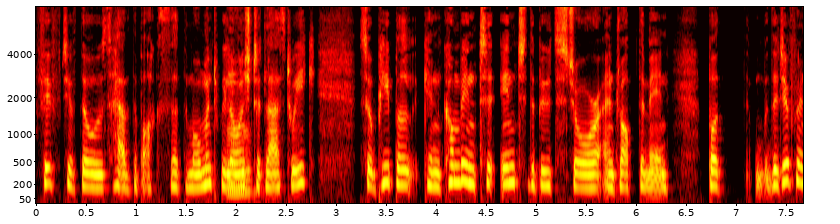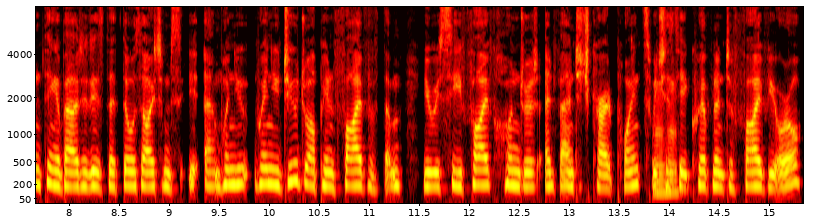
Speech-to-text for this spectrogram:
50 of those have the boxes at the moment. We launched it last week, so people can come into into the Boots store and drop them in. But the different thing about it is that those items, um, when you when you do drop in five of them, you receive 500 Advantage Card points, which is the equivalent of five euro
